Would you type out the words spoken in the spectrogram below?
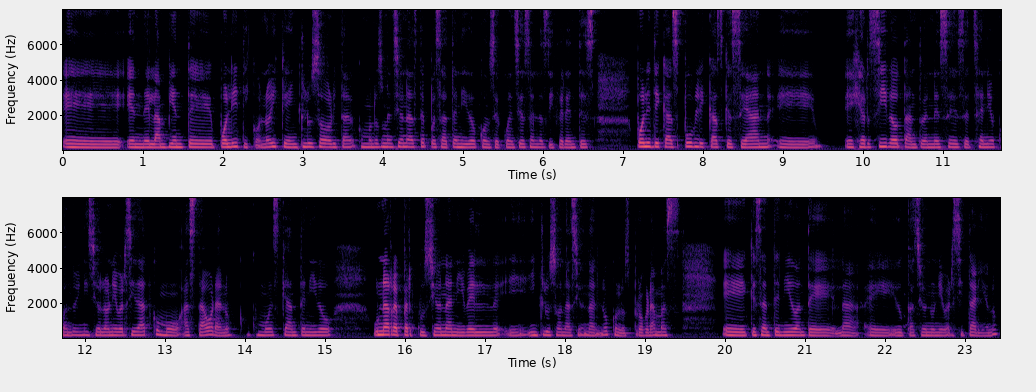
eh, en el ambiente político, ¿no? Y que incluso ahorita, como nos mencionaste, pues ha tenido consecuencias en las diferentes políticas públicas que se han eh, ejercido tanto en ese sexenio cuando inició la universidad como hasta ahora, ¿no? Como es que han tenido una repercusión a nivel eh, incluso nacional, ¿no? Con los programas que se han tenido ante la educación universitaria, ¿no?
